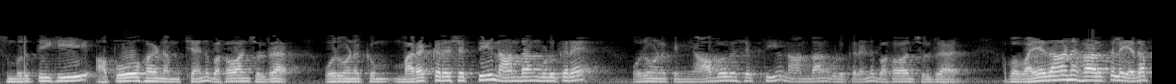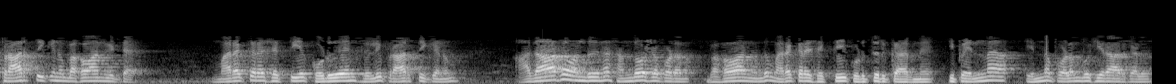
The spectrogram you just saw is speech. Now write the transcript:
ஸ்மிருதிகி அபோகணம் சேன்னு பகவான் சொல்றார். ஒருவனுக்கு மறக்கிற சக்தியும் நான் தான் கொடுக்கறேன் ஒருவனுக்கு ஞாபக சக்தியும் நான் தான் கொடுக்கறேன்னு பகவான் சொல்றார். அப்ப வயதான காலத்துல எதை பிரார்த்திக்கணும் பகவான் கிட்ட மறக்கிற சக்தியை கொடுன்னு சொல்லி பிரார்த்திக்கணும். அதாக வந்ததுன்னா சந்தோஷப்படணும். பகவான் வந்து மறக்கிற சக்தியை கொடுத்திருக்காருன்னு. இப்ப என்ன என்ன புலம்புகிறார்கள்?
